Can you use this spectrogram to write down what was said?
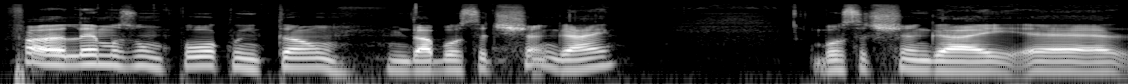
Falemos um pouco então da Bolsa de Xangai. Bolsa de Xangai é,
